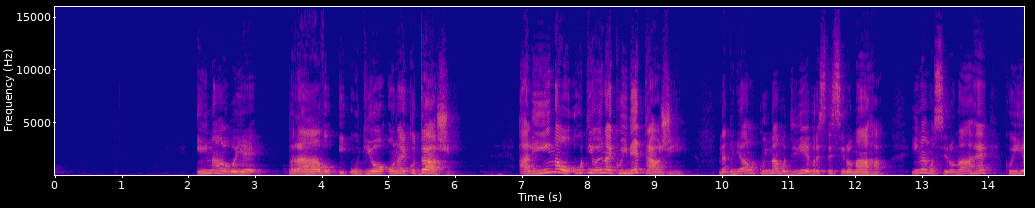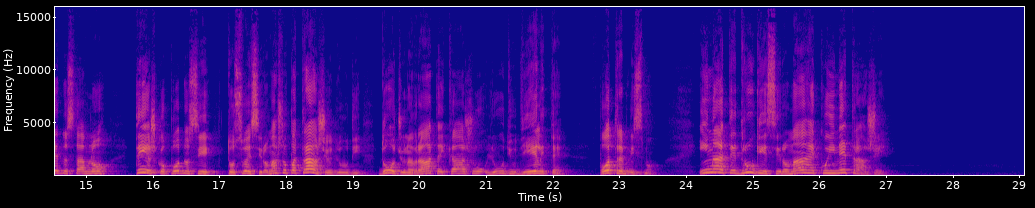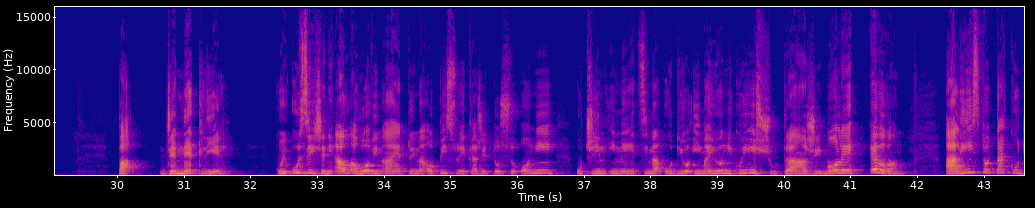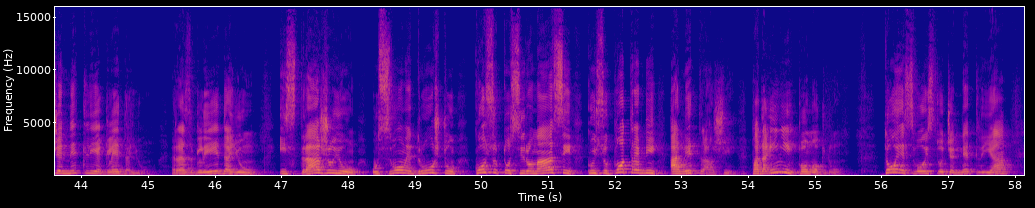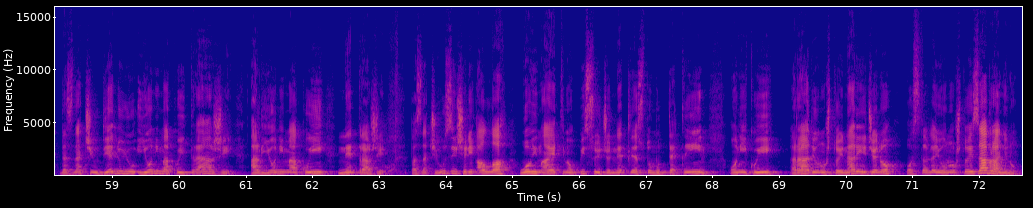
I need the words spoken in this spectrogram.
imalo je pravo i udio onaj ko traži. Ali imao udio i onaj koji ne traži. Na Dunjaluku imamo dvije vrste siromaha – Imamo siromahe koji jednostavno teško podnosi to svoje siromaštvo, pa traži od ljudi. Dođu na vrata i kažu, ljudi udjelite, potrebni smo. Imate druge siromahe koji ne traži. Pa dženetlije, koji uzvišeni Allah u ovim ajetima opisuje, kaže, to su oni u čim imecima udio imaju oni koji išu, traži, mole, evo vam, Ali isto tako dženetlije gledaju, razgledaju, istražuju u svome društvu ko su to siromasi koji su potrebni, a ne traži, pa da i njih pomognu. To je svojstvo dženetlija da znači udjeljuju i onima koji traži, ali i onima koji ne traži. Pa znači uzvišeni Allah u ovim ajetima opisuje džennetljesto mutekin, oni koji radi ono što je naređeno, ostavljaju ono što je zabranjeno.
